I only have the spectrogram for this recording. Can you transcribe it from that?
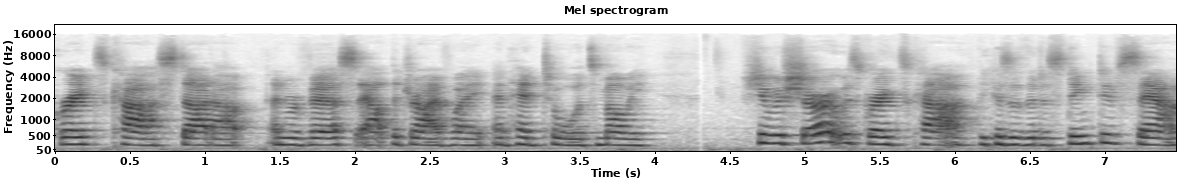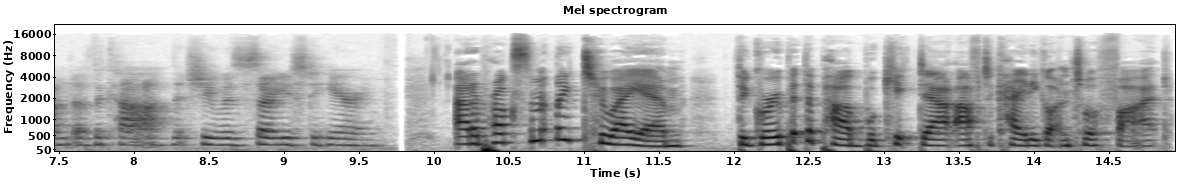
Greg's car start up and reverse out the driveway and head towards Moe. She was sure it was Greg's car because of the distinctive sound of the car that she was so used to hearing. At approximately 2am, the group at the pub were kicked out after Katie got into a fight.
